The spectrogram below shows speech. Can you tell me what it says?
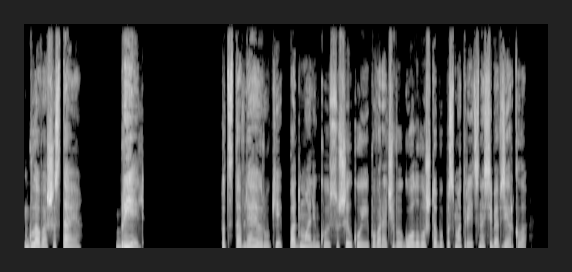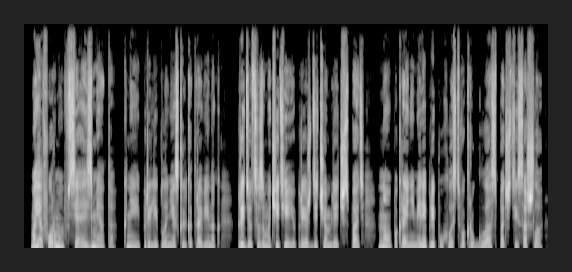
Глава шестая. Бриэль. Подставляю руки под маленькую сушилку и поворачиваю голову, чтобы посмотреть на себя в зеркало. Моя форма вся измята, к ней прилипло несколько травинок. Придется замочить ее прежде, чем лечь спать, но, по крайней мере, припухлость вокруг глаз почти сошла —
